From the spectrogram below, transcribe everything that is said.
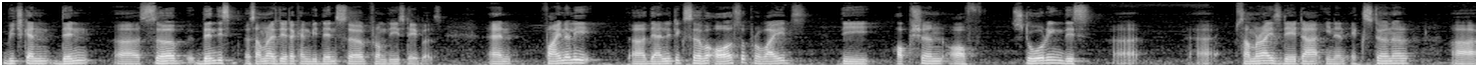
which can then serve, then this uh, summarized data can be then served from these tables. And finally, uh, the analytics server also provides the option of storing this uh, uh, summarized data in an external uh,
